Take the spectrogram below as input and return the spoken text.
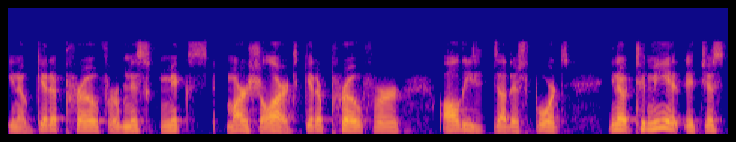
You know, get a pro for mis- mixed martial arts, get a pro for all these other sports. You know, to me, it, it just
